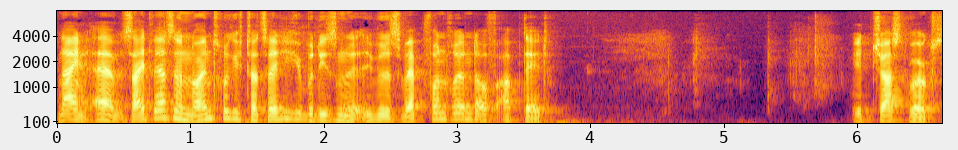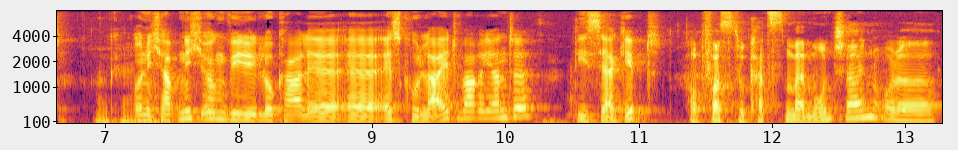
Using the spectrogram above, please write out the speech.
Nein, ähm, seit Version 9 drücke ich tatsächlich über, diesen, über das Webfrontend auf Update. It just works. Okay. Und ich habe nicht irgendwie die lokale äh, SQLite-Variante, die es ja gibt. Opferst du Katzen beim Mondschein oder?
